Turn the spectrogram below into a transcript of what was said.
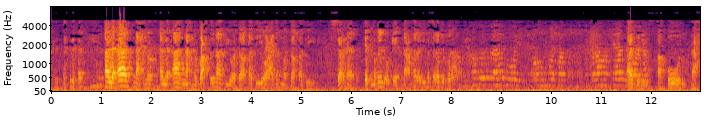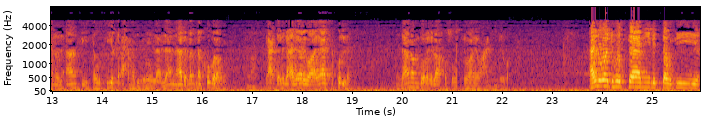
الآن نحن الآن نحن بحثنا في وثاقته وعدم وثاقته. استعنى كيف نقول وكيف نعمل؟ هذه مسألة أخرى. مباشرة. هذه أدري. أقول نحن الآن في توثيق أحمد بن هلال لأن هذا مبنى كبروي يعتمد عليه رواياتها كلها. لا ننظر إلى خصوص رواية وعدم رواية. الوجه الثاني للتوثيق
